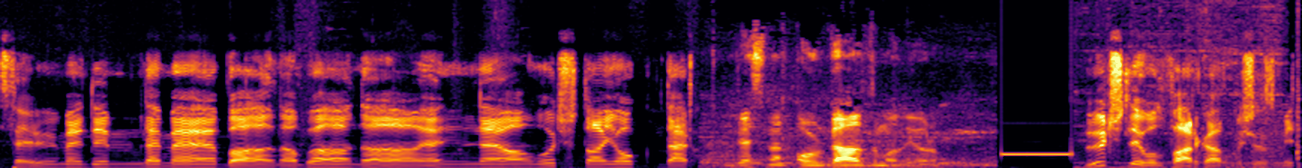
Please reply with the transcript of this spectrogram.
Sevmedim deme bana bana elle avuçta yok dert. Resmen orgazm alıyorum. 3 level fark atmışız mid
